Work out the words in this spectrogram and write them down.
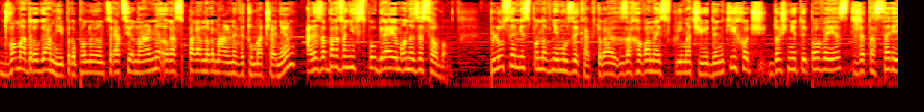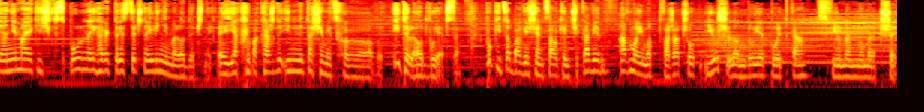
dwoma drogami, proponując racjonalne oraz paranormalne wytłumaczenie, ale za bardzo nie współgrają one ze sobą. Plusem jest ponownie muzyka, która zachowana jest w klimacie jedynki, choć dość nietypowe jest, że ta seria nie ma jakiejś wspólnej, charakterystycznej linii melodycznej, jak chyba każdy inny tasiemiec horrorowy. I tyle o dwójeczce. Póki co bawię się całkiem ciekawie, a w moim odtwarzaczu już ląduje płytka z filmem numer 3.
